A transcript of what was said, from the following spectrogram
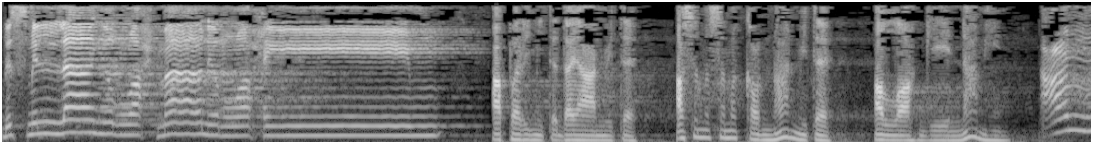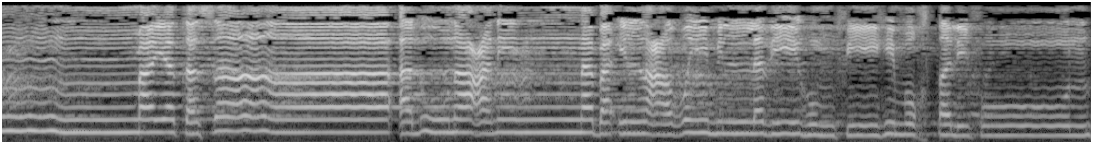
بسم الله الرحمن الرحيم අපරිමිත දයාන්විත අසමසම කරුණාන්විත අල්ලාහ්ගේ නාමයෙන් عم يتساءلون عن النبأ العظيم الذي هم فيه مختلفون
